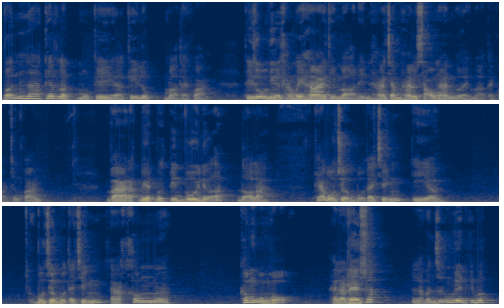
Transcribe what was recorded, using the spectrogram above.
vẫn à, thiết lập một cái à, kỷ lục mở tài khoản. Thí dụ như tháng 12 thì mở đến 226.000 người mở tài khoản chứng khoán. Và đặc biệt một tin vui nữa đó là theo Bộ trưởng Bộ Tài chính thì à, Bộ trưởng Bộ Tài chính là không ờ, không ủng hộ hay là đề xuất là vẫn giữ nguyên cái mức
